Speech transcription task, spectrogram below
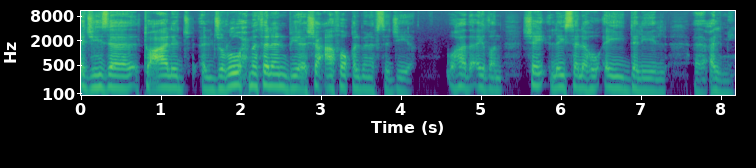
أجهزة تعالج الجروح مثلا بأشعة فوق البنفسجيه وهذا أيضا شيء ليس له أي دليل علمي.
